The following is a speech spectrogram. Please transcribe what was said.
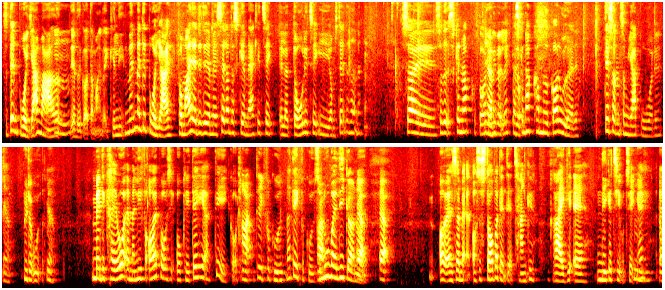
Så den bruger jeg meget, mm. jeg ved godt, der er mange, der ikke kan lide den, men, men det bruger jeg. For mig er det det der med, selvom der sker mærkelige ting, eller dårlige ting i omstændighederne, så, øh, så, ved, så skal det nok gå godt ja. alligevel. Ikke? Der skal jo. nok komme noget godt ud af det. Det er sådan, som jeg bruger det. Ja. Bytter ud. Ja. Men det kræver, at man lige får øje på og siger, okay, det her, det er ikke godt. Nej, det er ikke for Gud. Nej, det er ikke for Gud. Så Nej. nu må jeg lige gøre noget. Ja. ja. Og, altså, og så stopper den der tankerække af negative ting, mm. ikke? Af,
